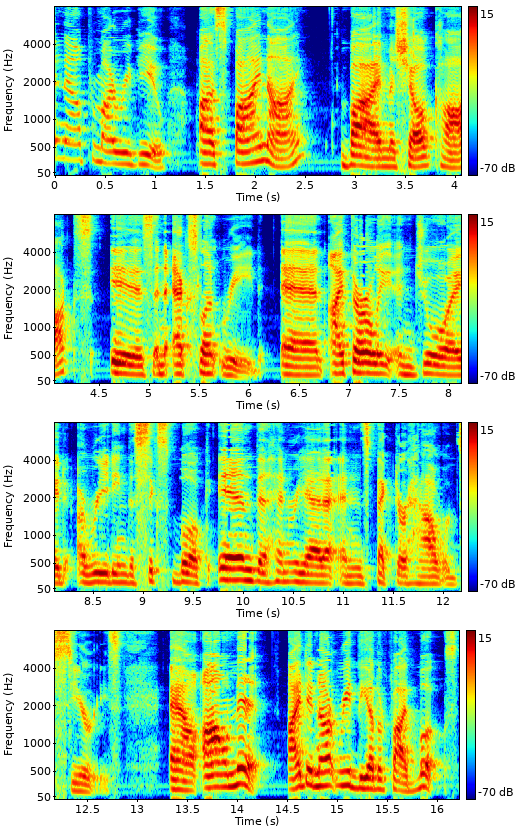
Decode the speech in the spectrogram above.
And now for my review. A Spying Eye by Michelle Cox is an excellent read. And I thoroughly enjoyed uh, reading the sixth book in the Henrietta and Inspector Howard series. Now, I'll admit, I did not read the other five books,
